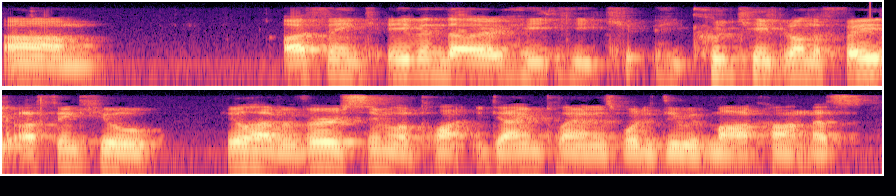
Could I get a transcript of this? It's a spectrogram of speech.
um, I think even though he, he he could keep it on the feet, I think he'll he'll have a very similar game plan as what he did with Mark Hunt. That's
